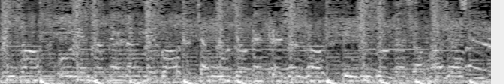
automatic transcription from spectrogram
听说屋檐就该倒月光江湖就该开山窗平剧就该耍花枪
